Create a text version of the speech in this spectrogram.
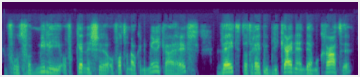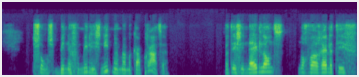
bijvoorbeeld familie of kennissen of wat dan ook in Amerika heeft, weet dat republikeinen en democraten soms binnen families niet meer met elkaar praten. Dat is in Nederland nog wel relatief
